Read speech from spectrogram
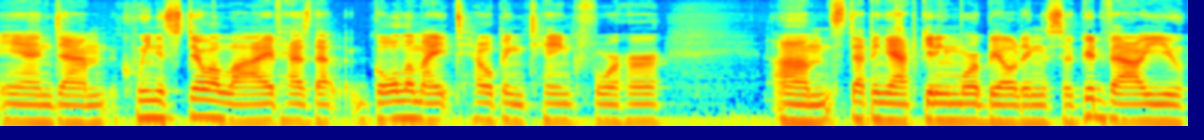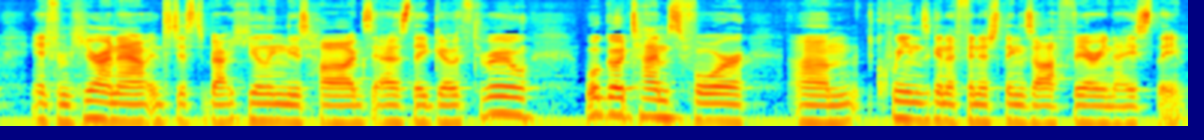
And um, queen is still alive, has that golemite helping tank for her. Um, stepping up, getting more buildings, so good value. And from here on out, it's just about healing these hogs as they go through. We'll go times four um, Queen's going to finish things off very nicely.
